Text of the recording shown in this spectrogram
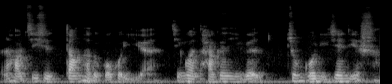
然后继续当他的国会议员。尽管他跟一个中国女间谍曾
